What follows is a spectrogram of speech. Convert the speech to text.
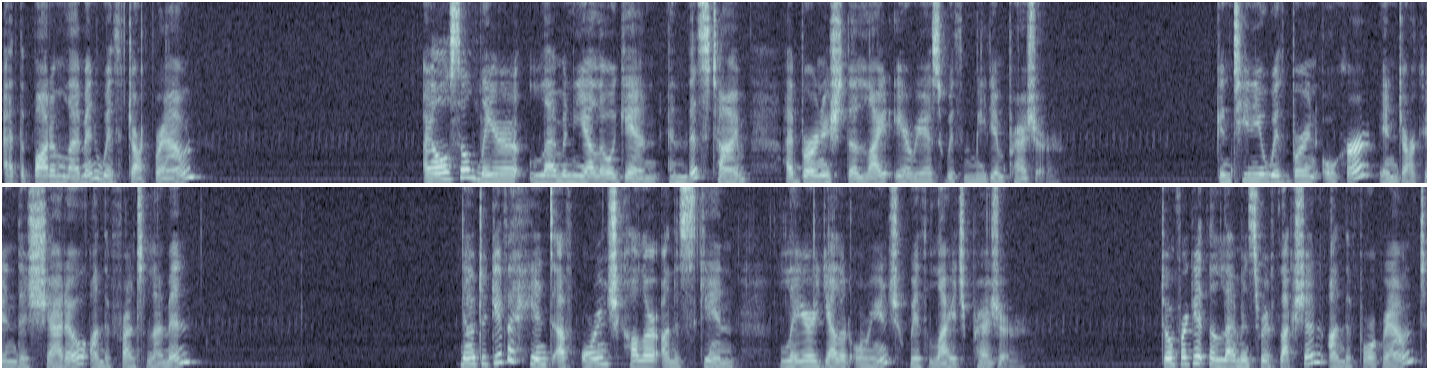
at the bottom lemon with dark brown. I also layer lemon yellow again and this time I burnish the light areas with medium pressure. Continue with burnt ochre and darken the shadow on the front lemon. Now to give a hint of orange color on the skin, layer yellowed orange with light pressure. Don't forget the lemon's reflection on the foreground.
